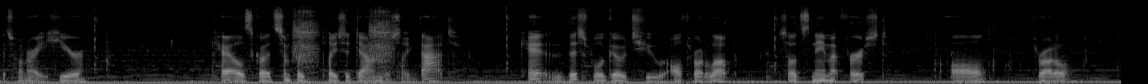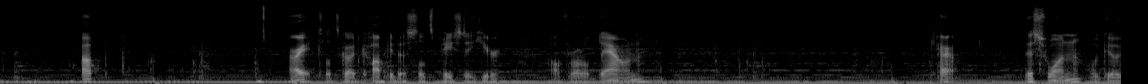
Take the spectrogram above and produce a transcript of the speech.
This one right here. Okay, let's go ahead and simply place it down just like that. Okay, this will go to all throttle up. So let's name it first. All throttle up. Alright, let's go ahead and copy this. Let's paste it here. All throttle down. Okay. This one will go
